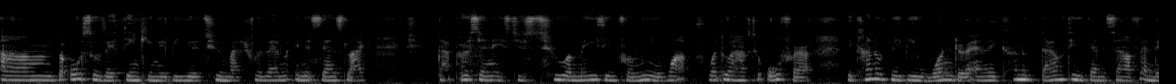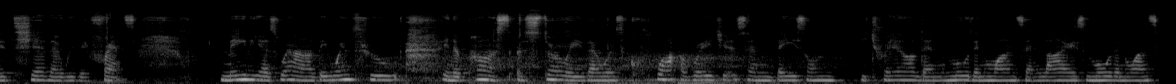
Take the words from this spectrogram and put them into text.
um, but also they're thinking maybe you're too much for them in a sense like that person is just too amazing for me. What what do i have to offer? They kind of maybe wonder and they kind of doubting themselves and they share that with their friends. Maybe as well they went through in the past a story that was quite outrageous and based on betrayal and more than once and lies more than once.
